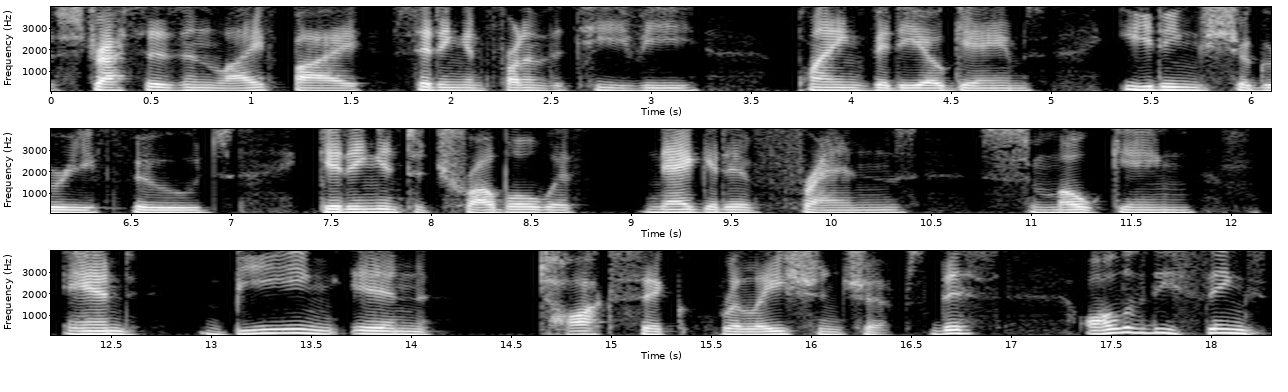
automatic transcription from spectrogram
stresses in life by sitting in front of the TV, playing video games, eating sugary foods, getting into trouble with negative friends, smoking, and being in toxic relationships. This all of these things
